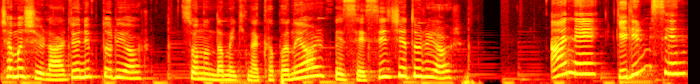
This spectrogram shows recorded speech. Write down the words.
Çamaşırlar dönüp duruyor. Sonunda makine kapanıyor ve sessizce duruyor. Anne, gelir misin?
